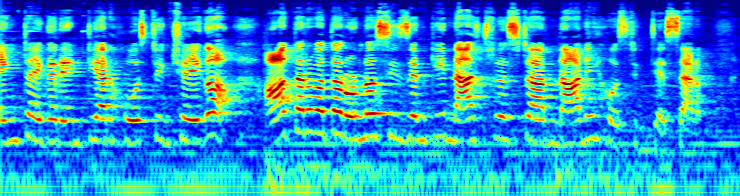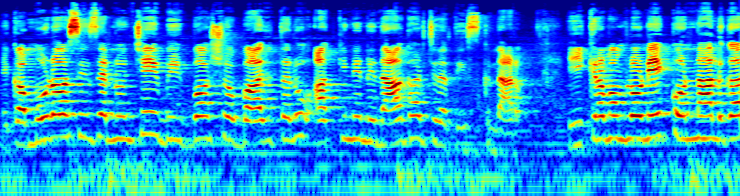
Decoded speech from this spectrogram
యంగ్ టైగర్ ఎన్టీఆర్ హోస్టింగ్ చేయగా ఆ తర్వాత రెండో సీజన్కి నేచురల్ స్టార్ నాని హోస్టింగ్ చేశారు. ఇక మూడవ సీజన్ నుంచి బిగ్ బాస్ షో బాధితులు అక్కినేని నాగార్జున తీసుకున్నారు. ఈ క్రమంలోనే కొన్నాళ్ళుగా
